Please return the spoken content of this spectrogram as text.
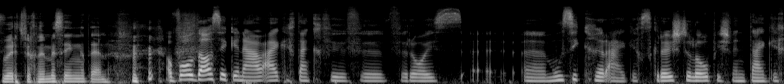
Du würdest vielleicht nicht mehr singen dann. Obwohl das ja genau eigentlich denke ich, für, für, für uns äh, äh, Musiker eigentlich das grösste Lob ist, wenn du eigentlich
